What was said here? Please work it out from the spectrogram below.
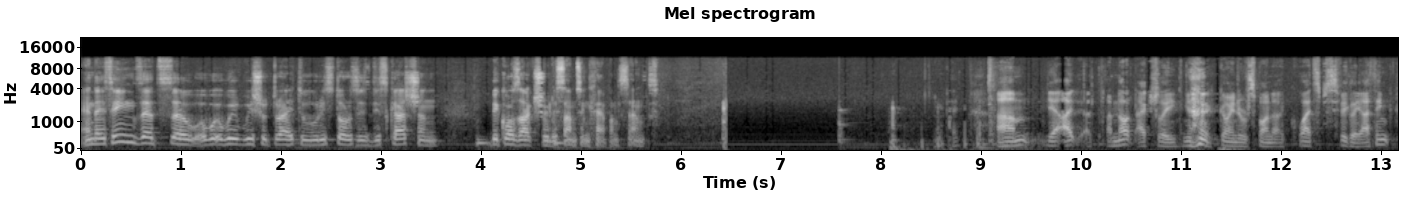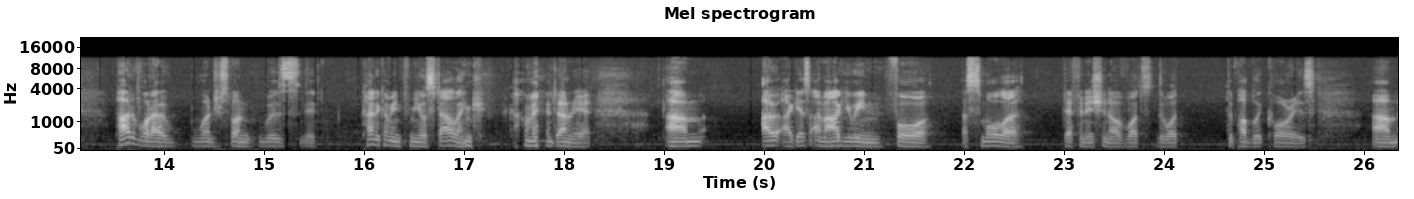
And I think that uh, we, we should try to restore this discussion because actually something happens. Thanks. Um, yeah, I, am not actually going to respond quite specifically. I think part of what I want to respond was it kind of coming from your Starlink comment, Anriette. Um, I, I, guess I'm arguing for a smaller definition of what's the, what the public core is. Um,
